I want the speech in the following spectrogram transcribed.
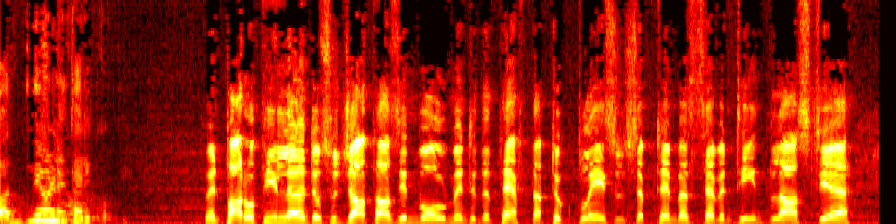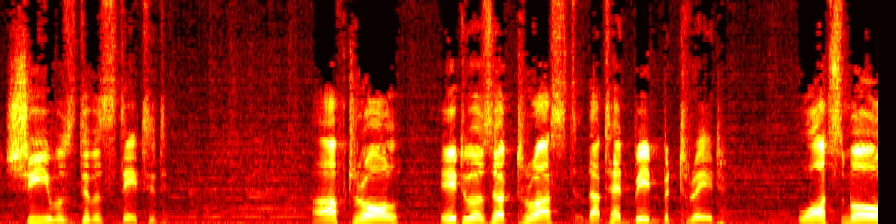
ಹದಿನೇಳನೇ ತಾರೀಕು When Parvati learned of Sujata's involvement in the theft that took place on September 17th last year, she was devastated. After all, it was her trust that had been betrayed. What's more,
